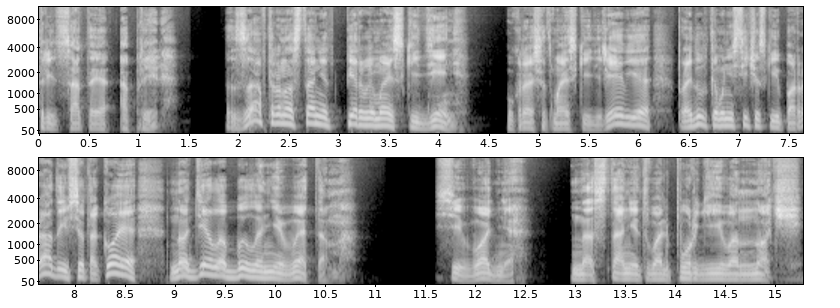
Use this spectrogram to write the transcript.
30 апреля. Завтра настанет первый майский день. Украсят майские деревья, пройдут коммунистические парады и все такое, но дело было не в этом. Сегодня настанет Вальпургиева ночь,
